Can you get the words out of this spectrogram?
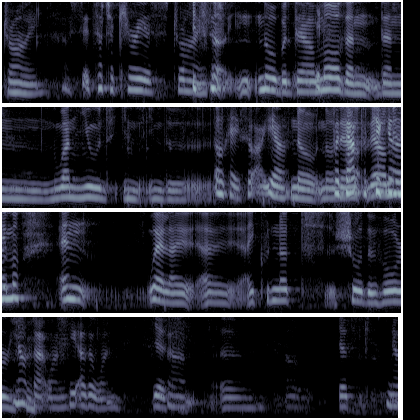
drawing? It's such a curious drawing. It's not, no, but there are It's- more than, than one nude in, in the Okay, so, uh, yeah, No, no, But there, that are, there are many more. And, well, I, I, I could not show the whole. not that one, the other one. Yes. Um, uh, yes. No,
